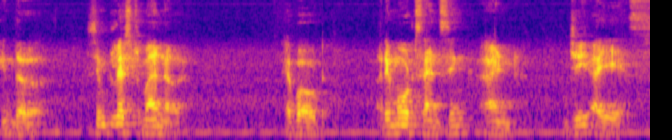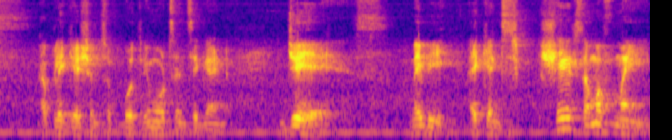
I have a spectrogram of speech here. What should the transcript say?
in the simplest manner about remote sensing and GIS, applications of both remote sensing and GIS. maybe I can share some of my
